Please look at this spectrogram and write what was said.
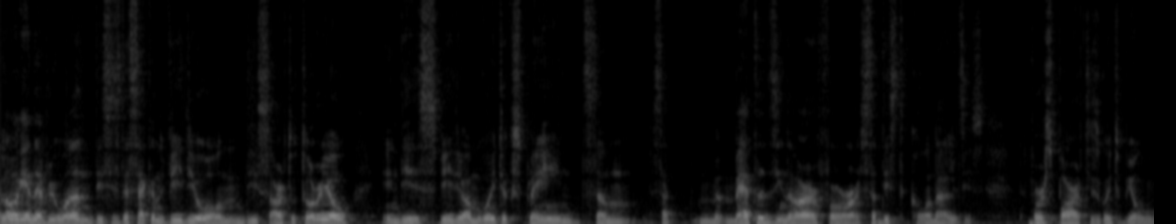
Hello again everyone, this is the second video on this R tutorial. In this video I'm going to explain some methods in R for statistical analysis. The first part is going to be on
